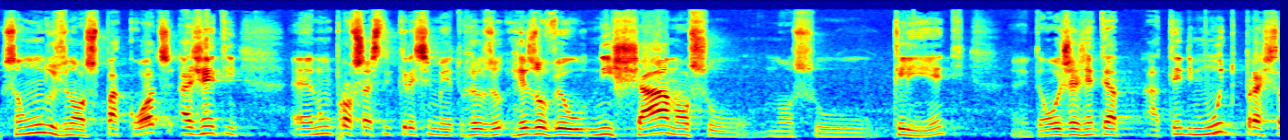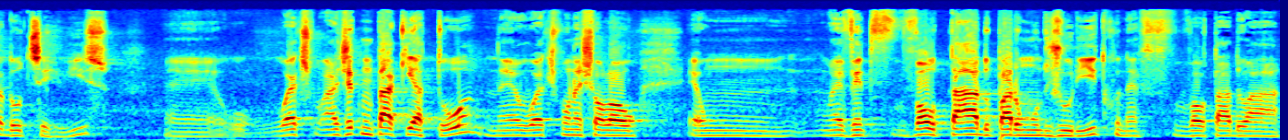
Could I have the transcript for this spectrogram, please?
são um dos nossos pacotes. A gente, é, num processo de crescimento, resolveu nichar nosso, nosso cliente. Então, hoje a gente atende muito prestador de serviço. É, o, o Expo, a gente não está aqui à toa. Né? O Exponential Law é um, um evento voltado para o mundo jurídico, né? voltado à,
